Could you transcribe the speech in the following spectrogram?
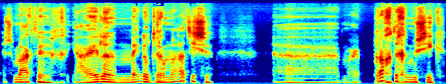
en ze maakte ja, hele melodramatische, uh, maar prachtige muziek.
